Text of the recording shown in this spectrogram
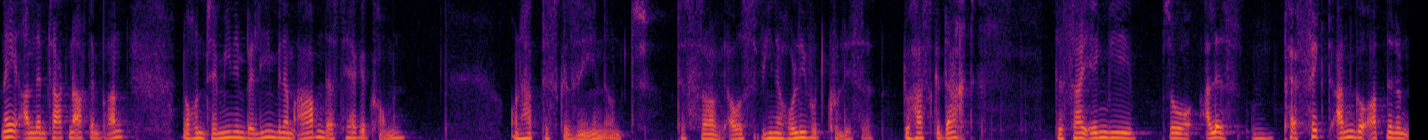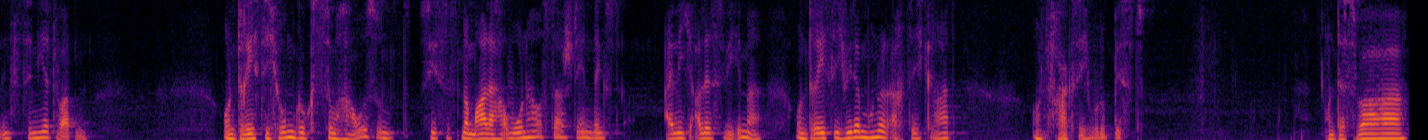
nee, an dem Tag nach dem Brand, noch einen Termin in Berlin, bin am Abend erst hergekommen und habe das gesehen und das sah aus wie eine Hollywood-Kulisse. Du hast gedacht, das sei irgendwie so alles perfekt angeordnet und inszeniert worden. Und drehst dich um, guckst zum Haus und siehst das normale Wohnhaus da stehen, denkst, eigentlich alles wie immer. Und drehst dich wieder um 180 Grad und fragst dich, wo du bist. Und das war,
